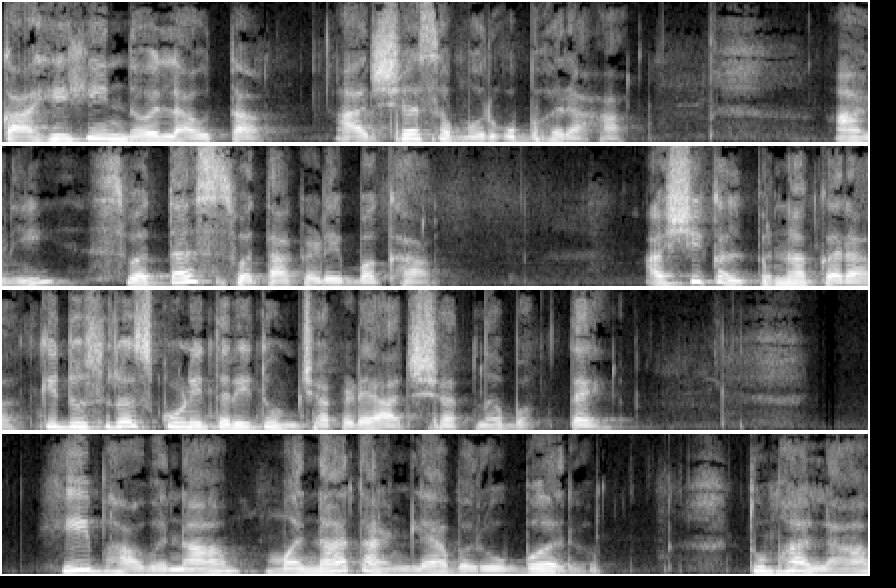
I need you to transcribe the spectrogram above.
काहीही न लावता आरशासमोर उभं राहा आणि स्वतः स्वतःकडे बघा. अशी कल्पना करा की दुसरंच कोणीतरी तुमच्याकडे आरशातनं बघतंय. ही भावना मनात आणल्याबरोबर तुम्हाला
